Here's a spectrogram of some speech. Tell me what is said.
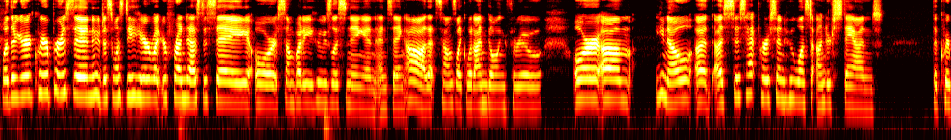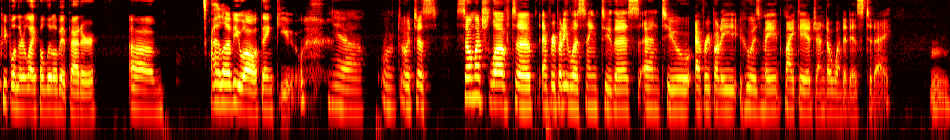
Whether you're a queer person who just wants to hear what your friend has to say, or somebody who's listening and, and saying, ah, that sounds like what I'm going through, or, um, you know, a, a cishet person who wants to understand the queer people in their life a little bit better. Um, I love you all. Thank you. Yeah. Just so much love to everybody listening to this and to everybody who has made my gay agenda what it is today. Mm.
